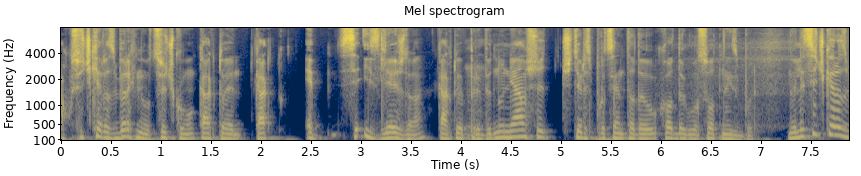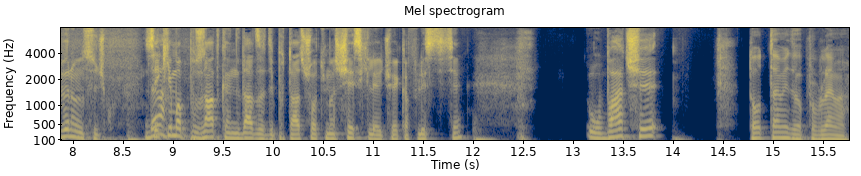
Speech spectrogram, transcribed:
ако всички разбирахме от всичко, както е, както е, се изглежда, както е привидно, нямаше 40% да ходят да гласуват на избори. Нали всички разбираме от всичко? Да. Всеки има познат кандидат за депутат, защото има 6000 човека в листите. Обаче, То там идва проблема.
